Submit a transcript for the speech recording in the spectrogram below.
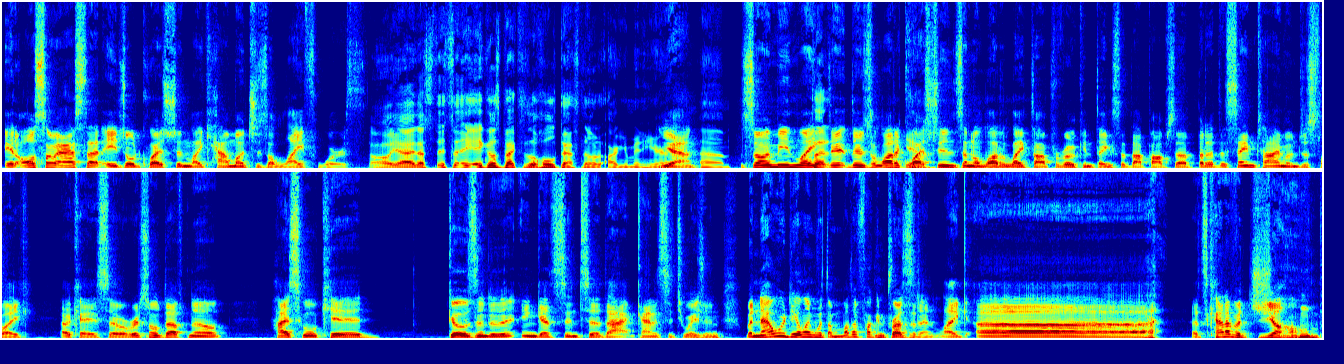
it also asks that age old question like, how much is a life worth? Oh yeah, that's it's it goes back to the whole Death Note argument here. Yeah. Um. So I mean, like, But- there, there's a lot of yeah. questions and a lot of like thought provoking things that that pops up. But at the same time, I'm just like, okay, so original Death Note, high school kid goes into the, and gets into that kind of situation. But now we're dealing with a motherfucking president. Like, uh, that's kind of a jump.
